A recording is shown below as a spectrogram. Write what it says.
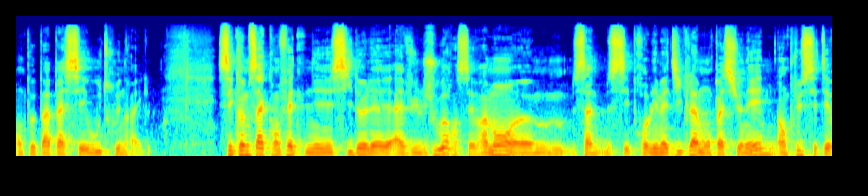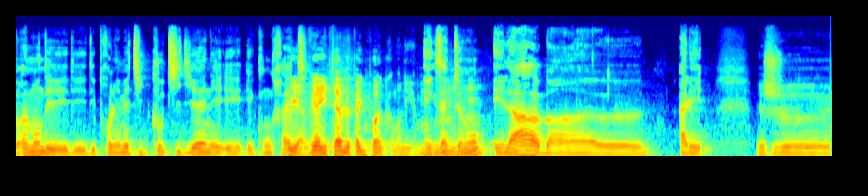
on peut pas passer outre une règle. C'est comme ça qu'en fait Sidol a vu le jour. C'est vraiment euh, ces problématiques-là m'ont passionné. En plus, c'était vraiment des, problématiques quotidiennes et, concrètes. Oui, un véritable pain point, comme on dit. Exactement. Mmh, mmh. Et là, ben, euh, allez, je,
